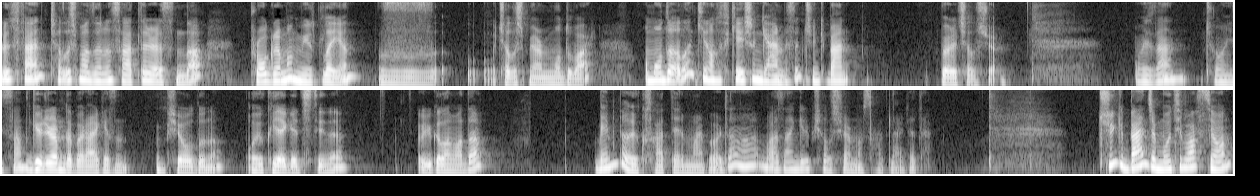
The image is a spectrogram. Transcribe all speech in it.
Lütfen çalışmadığınız saatler arasında programı mute'layın. Zzz, çalışmıyorum modu var. O modu alın ki notification gelmesin. Çünkü ben böyle çalışıyorum. O yüzden çoğu insan görüyorum da böyle herkesin bir şey olduğunu, uykuya geçtiğini uygulamada. Benim de uyku saatlerim var bu arada ama bazen girip çalışıyorum o saatlerde de. Çünkü bence motivasyon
